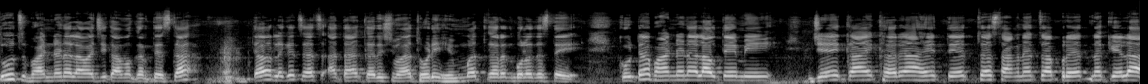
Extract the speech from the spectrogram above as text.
तूच भांडणं लावायची कामं करतेस का? त्यावर लगेचच आता करिश्मा थोडी हिंमत करत बोलत असते. कुठं भांडणं लावते मी? जे काय खरं आहे तेच सांगण्याचा प्रयत्न केला.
